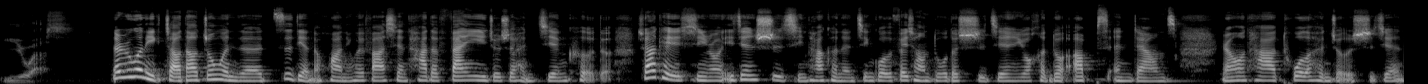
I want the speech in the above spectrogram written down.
U S. 那如果你找到中文的字典的话，你会发现它的翻译就是很尖刻的，所以它可以形容一件事情，它可能经过了非常多的时间，有很多 ups and downs，然后它拖了很久的时间。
